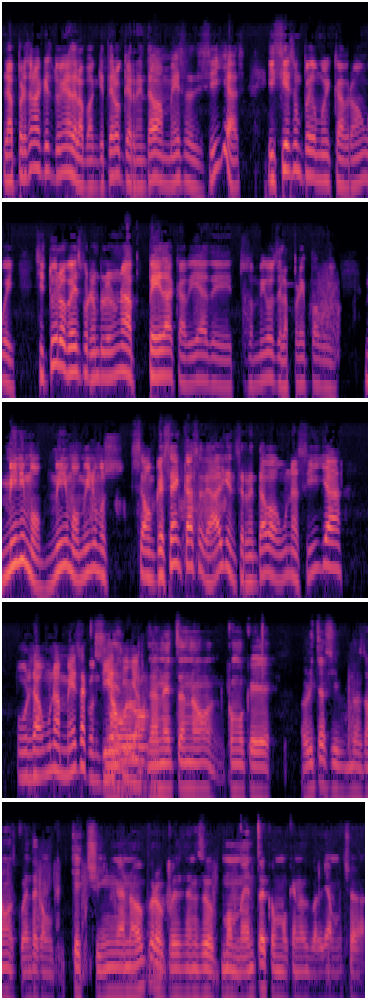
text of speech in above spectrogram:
la persona que es dueña de la banquetera o que rentaba mesas y sillas Y sí es un pedo muy cabrón, güey. Si tú lo ves, por ejemplo, en una peda que había de tus amigos de la prepa, güey. Mínimo, mínimo, mínimo, aunque sea en casa de alguien, se rentaba una silla, o sea, una mesa con 10 sillas. La neta no, como que ahorita sí nos damos cuenta como que qué chinga, ¿no? Pero pues en su momento como que nos valía mucha,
